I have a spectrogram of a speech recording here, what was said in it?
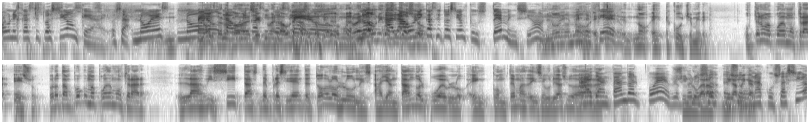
la única situación que hay. O sea, no es, no No, es la única decir, no es la situación. situación, como no es la única a la situación. única situación que usted menciona. No, me- no, me no. Es que, refiero. eh, no, es- escuche, mire. Usted no me puede mostrar eso, pero tampoco me puede mostrar las visitas de presidentes todos los lunes allantando al pueblo en, con temas de inseguridad ciudadana. Allantando al pueblo, Sin pero lugar a- eso, eso es una acusación.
